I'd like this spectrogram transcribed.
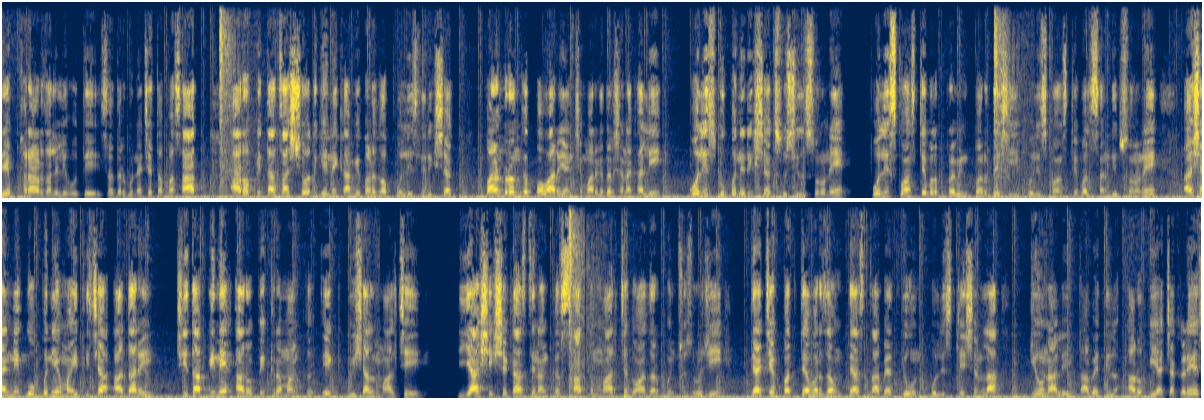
ते फरार झालेले होते. सदर गुन्ह्याच्या तपासात आरोपिताचा शोध घेणेकामी भडगाव पोलीस निरीक्षक पांडुरंग पवार यांच्या मार्गदर्शनाखाली पोलीस उपनिरीक्षक Sushil Sonone police constable Pravin Pardeshi police constable Sandeep Sonone अशांनी गोपनीय माहितीच्या आधारे शितापीने आरोपी क्रमांक एक विशाल मालचे या शिक्षकास दिनांक सात मार्च दोन हजार पंचवीस रोजी त्याचे पत्त्यावर जाऊन त्यास ताब्यात घेऊन पोलीस स्टेशनला घेऊन आले. ताब्यातील आरोपी याच्याकडे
